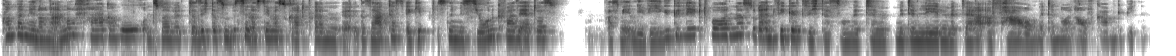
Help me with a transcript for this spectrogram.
kommt bei mir noch eine andere Frage hoch, und zwar, dass sich das so ein bisschen aus dem, was du gerade ähm, gesagt hast, ergibt, ist eine Mission quasi etwas, was mir in die Wiege gelegt worden ist, oder entwickelt sich das so mit dem, mit dem Leben, mit der Erfahrung, mit den neuen Aufgabengebieten?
